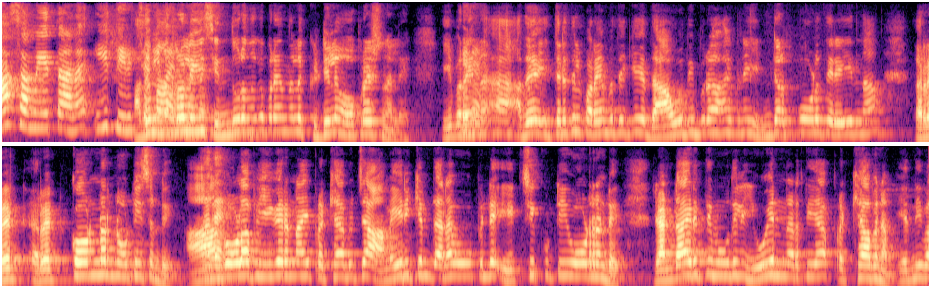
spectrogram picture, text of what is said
ആ സമയത്താണ് ഈ തിരിച്ചടി മാത്രമല്ല ഈ സിന്ദൂർ എന്നൊക്കെ പറയുന്നത് കിടില ഓപ്പറേഷൻ അല്ലേ ഈ പറയുന്ന അത് ഇത്തരത്തിൽ പറയുമ്പോഴത്തേക്ക് ദാവൂദ് ഇബ്രാഹിമിനെ ഇന്റർപോൾ തിരയുന്ന റെഡ് റെഡ് കോർണർ നോട്ടീസ് ഉണ്ട്. ആഗോള ഭീകരനായി പ്രഖ്യാപിച്ച അമേരിക്കൻ ധനവകുപ്പിന്റെ എക്സിക്യൂട്ടീവ് ഓർഡർ ഉണ്ട്. രണ്ടായിരത്തി മൂന്നിൽ യു എൻ നടത്തിയ പ്രഖ്യാപനം എന്നിവ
